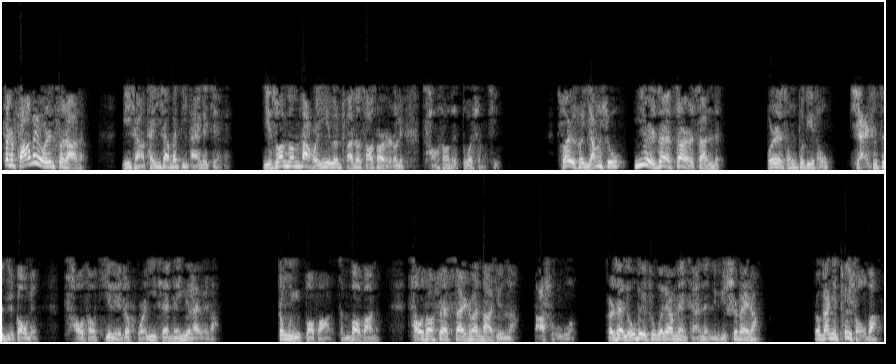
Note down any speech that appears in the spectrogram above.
他是防备有人刺杀他。你想，他一下把底牌给揭开，你琢磨琢磨，大伙议论传到曹操耳朵里，曹操得多生气。所以说，杨修一而再、再而三的不认怂、不低头，显示自己高明。曹操积累这火一天天越来越大，终于爆发了。怎么爆发呢？曹操率三十万大军呢打蜀国。可，在刘备、诸葛亮面前呢，屡试败仗，说赶紧退守吧。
